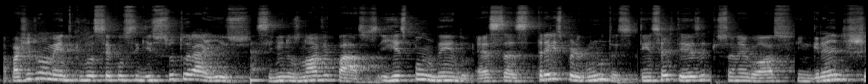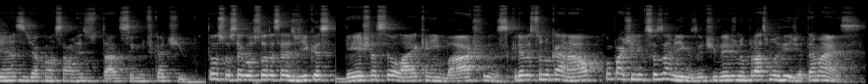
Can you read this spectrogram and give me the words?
A partir do momento que você conseguir estruturar isso, seguindo os nove passos e respondendo essas três perguntas, tenho certeza que o seu negócio tem grande chance de alcançar um resultado significativo. Então, se você gostou dessas dicas, deixa seu like aí embaixo, inscreva-se no canal, compartilhe com seus amigos. Eu te vejo no próximo vídeo. Até mais!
